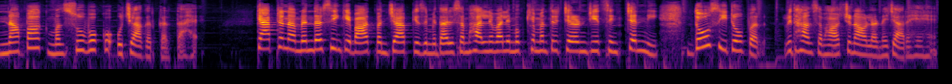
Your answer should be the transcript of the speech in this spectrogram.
नापाक मंसूबों को उजागर करता है। कैप्टन अमरिंदर सिंह के बाद पंजाब की ज़िम्मेदारी संभालने वाले मुख्यमंत्री चरणजीत सिंह चन्नी दो सीटों पर विधानसभा चुनाव लड़ने जा रहे हैं।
